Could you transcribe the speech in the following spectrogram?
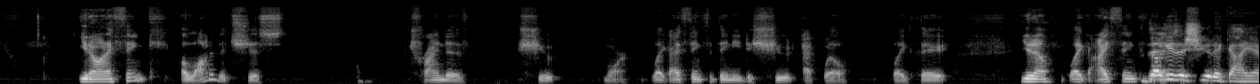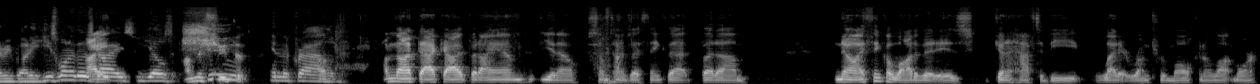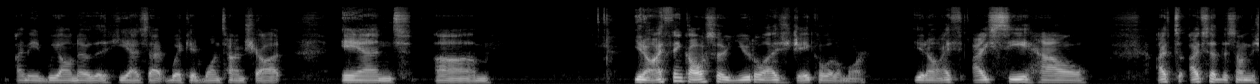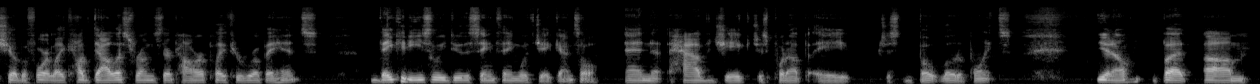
you know, and I think a lot of it's just trying to shoot more. Like I think that they need to shoot at will. Like they you know, like I think Doug is a shoot it guy, everybody. He's one of those I, guys who yells I'm shoot, shoot in the crowd. I'm, I'm not that guy, but I am, you know, sometimes I think that. But um no, I think a lot of it is going to have to be let it run through Malkin a lot more. I mean, we all know that he has that wicked one time shot. And, um, you know, I think also utilize Jake a little more. You know, I, I see how I've, I've said this on the show before, like how Dallas runs their power play through Roope Hintz. They could easily do the same thing with Jake Guentzel and have Jake just put up a just boatload of points, you know, but, um,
